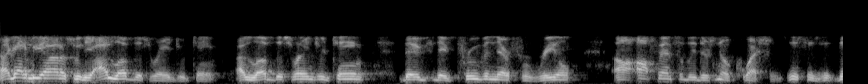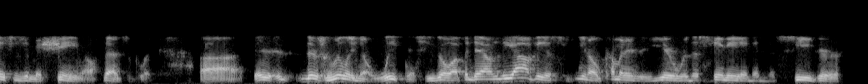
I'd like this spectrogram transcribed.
I got to be honest with you. I love this Ranger team. I love this Ranger team. They've they've proven they're for real. Uh, offensively, there's no questions. This is this is a machine offensively. Uh, it, there's really no weakness. You go up and down. The obvious, you know, coming into the year with the Semien and the Seager,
